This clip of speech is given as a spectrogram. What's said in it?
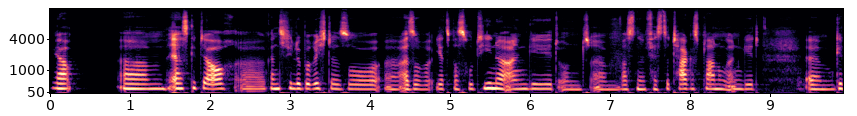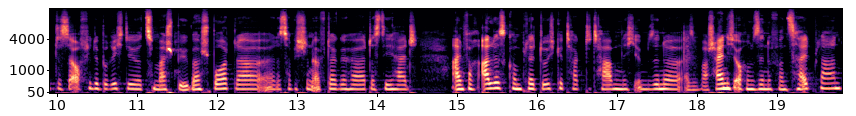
Ja, ähm, ja, es gibt ja auch äh, ganz viele Berichte, so, äh, also jetzt was Routine angeht und ähm, was eine feste Tagesplanung angeht, ähm, gibt es ja auch viele Berichte, zum Beispiel über Sportler, äh, das habe ich schon öfter gehört, dass die halt einfach alles komplett durchgetaktet haben, nicht im Sinne, also wahrscheinlich auch im Sinne von Zeitplan,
